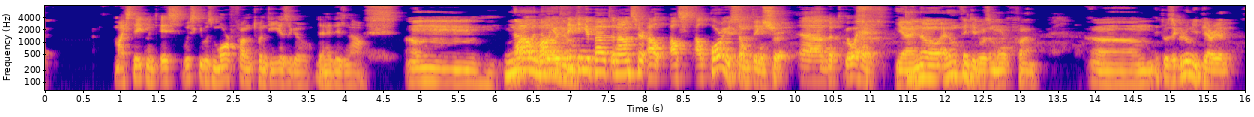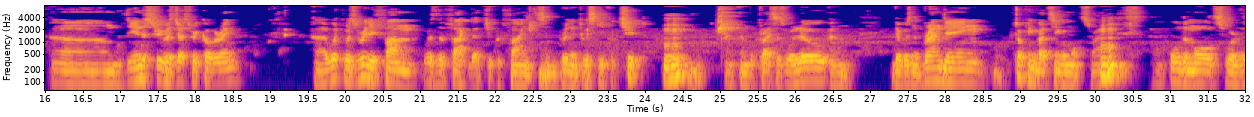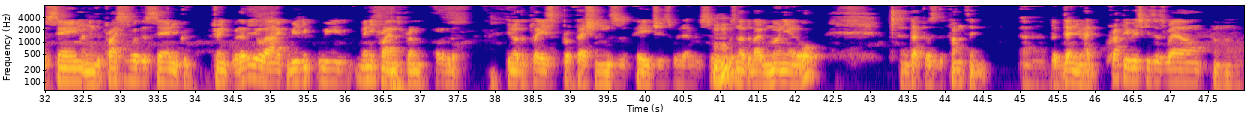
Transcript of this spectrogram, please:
My statement is whiskey was more fun 20 years ago than it is now. Um, no, while, no, while you're no. thinking about an answer, I'll, I'll, I'll pour you something. Sure. Uh, but go ahead. Yeah, no, I don't think it was more fun. Um, it was a gloomy period. Um, the industry was just recovering. Uh, what was really fun was the fact that you could find some brilliant whiskey for cheap, mm-hmm. and, and, the prices were low, and there was no branding. Talking about single malts, right? Mm-hmm. Uh, all the malts were the same. I mean, the prices were the same. You could drink whatever you like. We, we many friends from all over the, you know, the place, professions, ages, whatever. So mm-hmm. it was not about money at all. And that was the fun thing. Uh, but then you had crappy whiskies as well. Uh,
